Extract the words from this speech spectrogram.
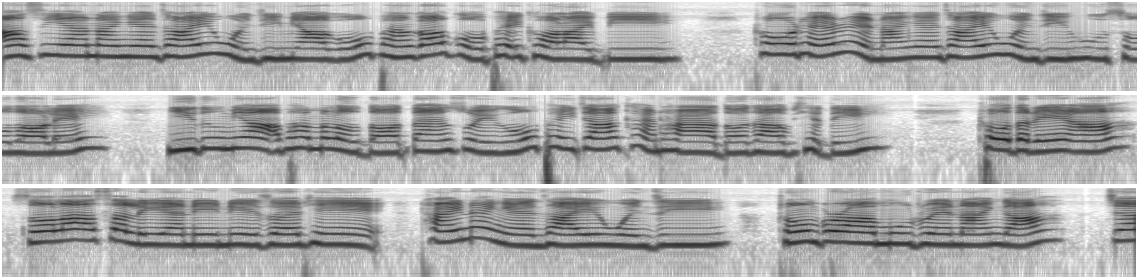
အာဆီယံနိုင်ငံသားရေးဝန်ကြီးများကိုဘန်ကောက်ကိုဖိတ်ခေါ်လိုက်ပြီး ထိုထဲတွင်နိုင်ငံသားရေးဝန်ကြီးဟုဆိုတော်လဲမြည်သူများအဖက်မလုပ်သောတန်းဆွေကိုဖိတ်ကြားခံထားရသောကြောင့်ဖြစ်သည်ထိုသတင်းအားဇွန်လ14ရက်နေ့နေ့စွဲဖြင့်ထိုင်းနိုင်ငံသားရေးဝန်ကြီးထွန်ပရာမူတွင်နိုင်ကကြံ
